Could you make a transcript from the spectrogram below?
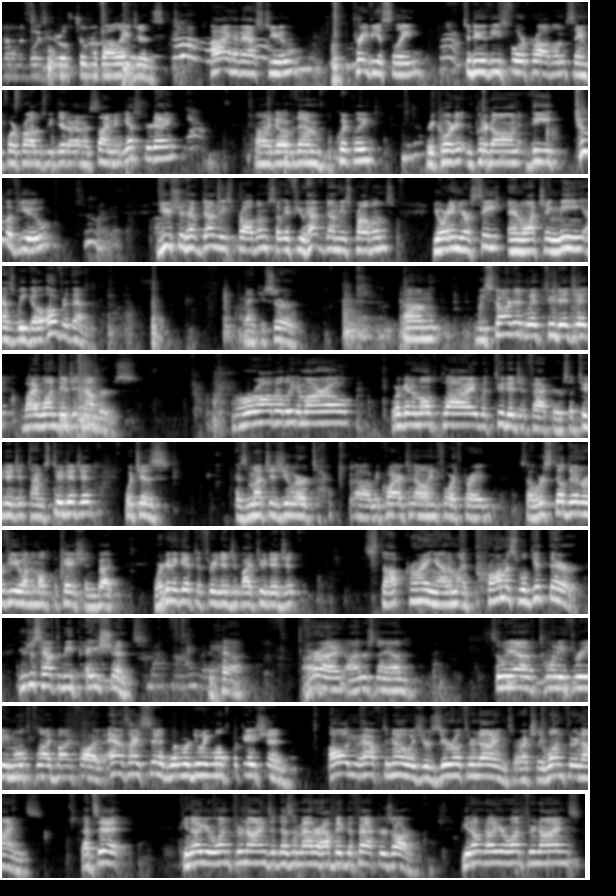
gentlemen, boys and girls, children of all ages. I have asked you previously to do these four problems, same four problems we did on an assignment yesterday. I want to go over them quickly, record it, and put it on the tube of you. You should have done these problems, so if you have done these problems, you're in your seat and watching me as we go over them. Thank you, sir. Um, we started with two digit by one digit numbers. Probably tomorrow we're going to multiply with two digit factors. So two digit times two digit, which is as much as you were uh, required to know in fourth grade. So we're still doing review on the multiplication, but we're going to get to three digit by two digit. Stop crying, Adam. I promise we'll get there. You just have to be patient. Yeah. All right, I understand. So we have 23 multiplied by 5. As I said, when we're doing multiplication, all you have to know is your 0 through 9s, or actually 1 through 9s. That's it. If you know your 1 through 9s, it doesn't matter how big the factors are. If you don't know your 1 through 9s,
